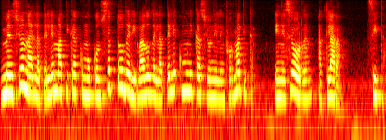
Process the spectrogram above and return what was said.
menciona la telemática como concepto derivado de la telecomunicación y la informática. En ese orden, aclara, cita,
